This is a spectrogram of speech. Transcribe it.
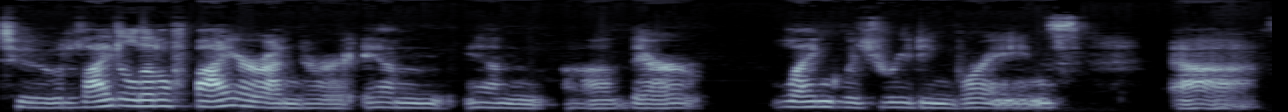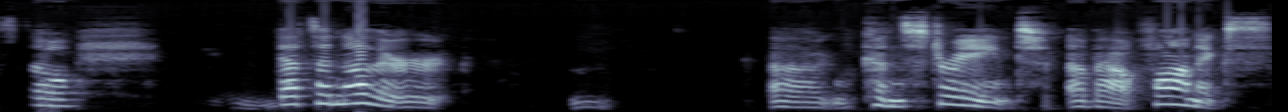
to light a little fire under in, in uh, their language reading brains. Uh, so that's another uh, constraint about phonics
